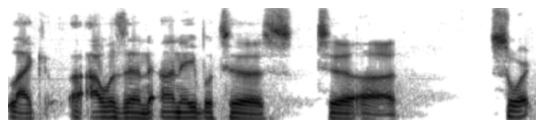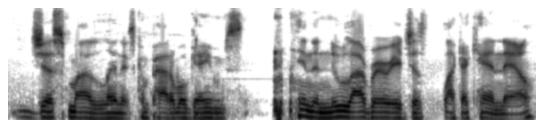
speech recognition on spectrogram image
like I was un, unable to to uh, sort just my Linux compatible games in the new library, just like I can now.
